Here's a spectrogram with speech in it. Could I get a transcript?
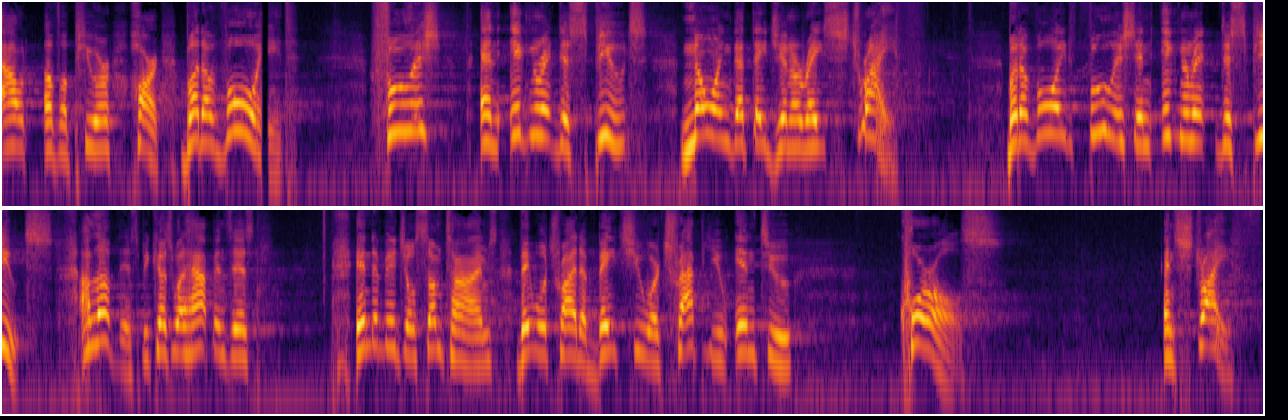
out of a pure heart. But avoid foolish and ignorant disputes, knowing that they generate strife. But avoid foolish and ignorant disputes. I love this because what happens is individuals sometimes they will try to bait you or trap you into quarrels and strife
